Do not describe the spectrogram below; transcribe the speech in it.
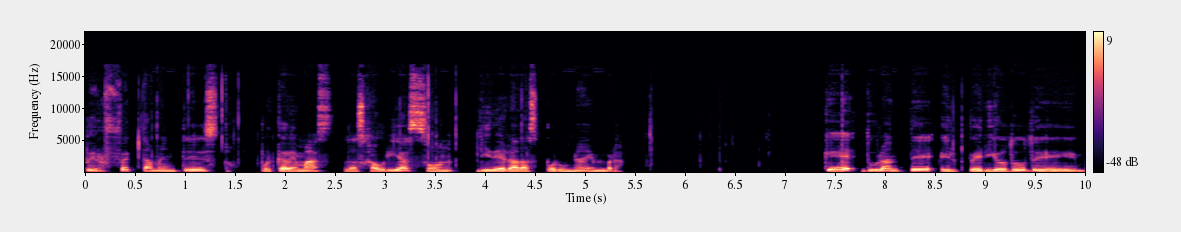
perfectamente esto, porque además las jaurías son lideradas por una hembra que durante el periodo de,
